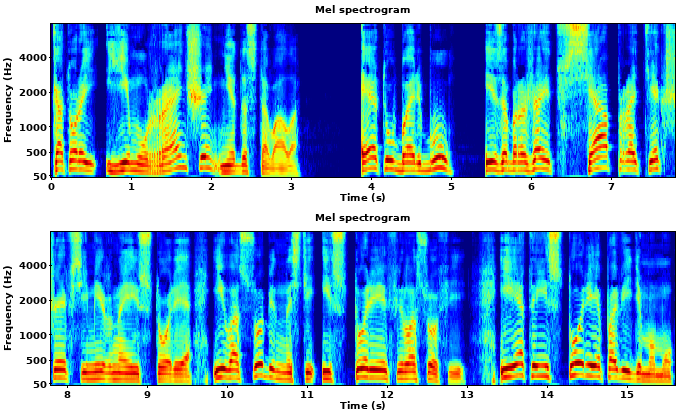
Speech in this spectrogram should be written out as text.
которой ему раньше не доставало. Эту борьбу изображает вся протекшая всемирная история, и в особенности история философии. И эта история, по-видимому,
